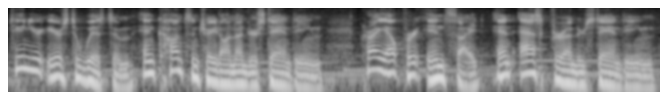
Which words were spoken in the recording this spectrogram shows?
Tune your ears to wisdom and concentrate on understanding. Cry out for insight and ask for understanding.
